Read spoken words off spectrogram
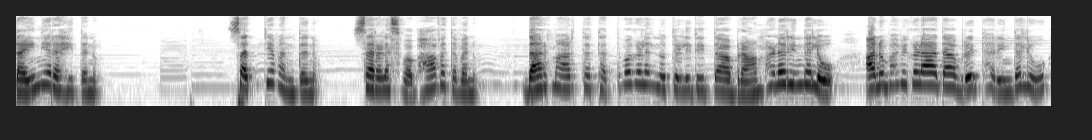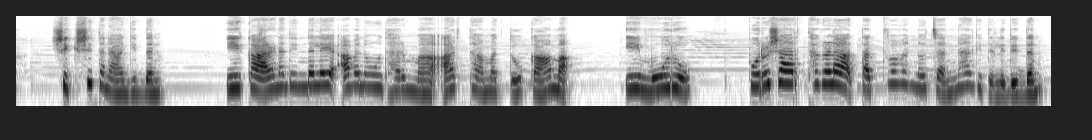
ದೈನ್ಯರಹಿತನು. ಸತ್ಯವಂತನು. ಸರಳ ಸ್ವಭಾವದವನು. ಧರ್ಮಾರ್ಥ ತತ್ವಗಳನ್ನು ತಿಳಿದಿದ್ದ ಬ್ರಾಹ್ಮಣರಿಂದಲೂ ಅನುಭವಿಗಳಾದ ವೃದ್ಧರಿಂದಲೂ ಶಿಕ್ಷಿತನಾಗಿದ್ದನು. ಈ ಕಾರಣದಿಂದಲೇ ಅವನು ಧರ್ಮ, ಅರ್ಥ ಮತ್ತು ಕಾಮ ಈ ಮೂರು ಪುರುಷಾರ್ಥಗಳ ತತ್ವವನ್ನು ಚೆನ್ನಾಗಿ ತಿಳಿದಿದ್ದನು.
